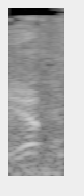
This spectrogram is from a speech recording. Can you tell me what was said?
Yep.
